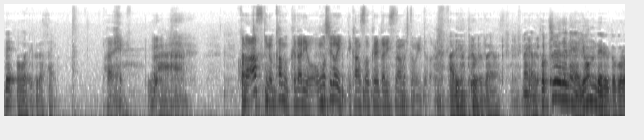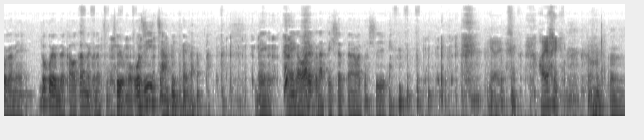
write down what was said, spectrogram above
で覚えてください。はい。いやこのアスキの噛むくだりを面白いって感想をくれたリスナーの人もいたから。ーありがとうございます。なんかね途中でね読んでるところがねどこ読んでるか分かんなくなっちゃってもうおじいちゃんみたいな目が目が悪くなってきちゃったな私。いやいや早いよ。本当に。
